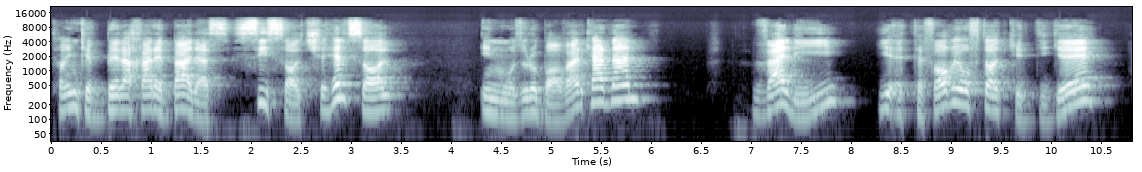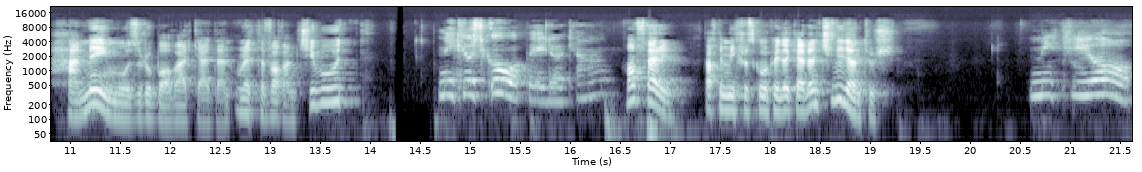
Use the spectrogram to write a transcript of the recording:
تا اینکه بالاخره بعد از سی سال چهل سال این موضوع رو باور کردن. ولی یه اتفاقی افتاد که دیگه همه این موضوع رو باور کردن. اون اتفاق هم چی بود؟ میکروسکوپ رو پیدا کردم آفرین. وقتی میکروسکوپ رو پیدا کردن چی دیدن توش؟ میکروب.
